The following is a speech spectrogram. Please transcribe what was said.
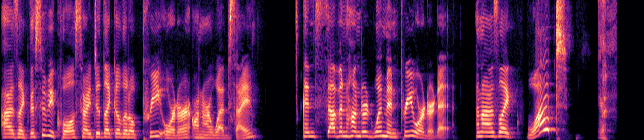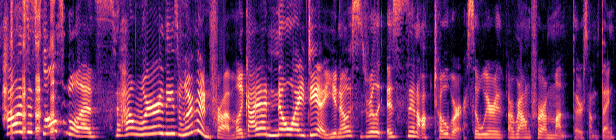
I was like, this would be cool. So I did like a little pre order on our website, and 700 women pre ordered it. And I was like, what? How is this possible? As how where are these women from? Like I had no idea. You know, this is really this is in October, so we were around for a month or something.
